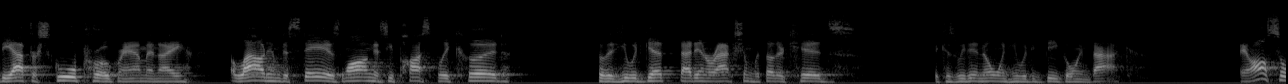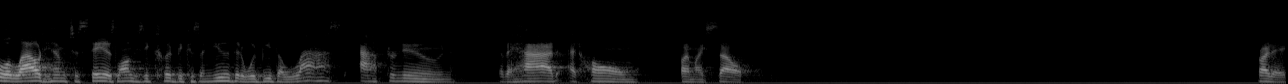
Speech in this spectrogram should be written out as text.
the after school program, and I allowed him to stay as long as he possibly could so that he would get that interaction with other kids because we didn't know when he would be going back. I also allowed him to stay as long as he could because I knew that it would be the last afternoon that I had at home by myself. Friday,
